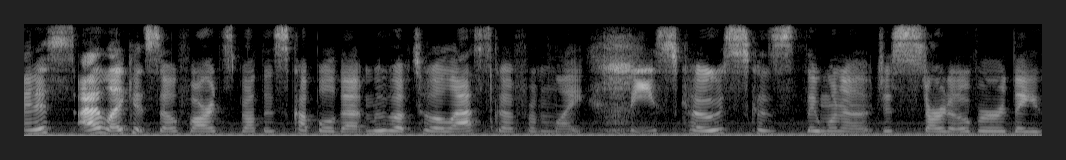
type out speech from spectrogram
and it's I like it so far. It's about this couple that move up to Alaska from like the East Coast because they want to just start over. They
